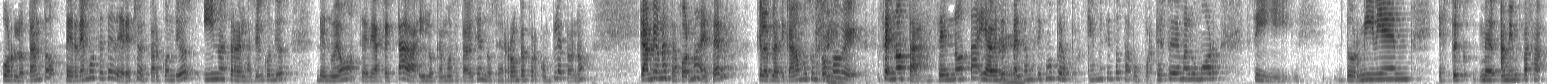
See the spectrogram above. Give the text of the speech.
por lo tanto, perdemos ese derecho de estar con Dios y nuestra relación con Dios de nuevo se ve afectada y lo que hemos estado diciendo se rompe por completo, ¿no? Cambia nuestra forma de ser, que lo platicábamos un poco, que se nota, se nota y a veces Sí. pensamos así como, pero ¿por qué me siento tan, o por qué estoy de mal humor si dormí bien, estoy, me- a mí me pasa,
